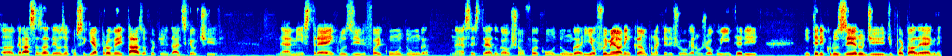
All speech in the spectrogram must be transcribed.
uh, graças a Deus, eu consegui aproveitar as oportunidades que eu tive. Né? A minha estreia, inclusive, foi com o Dunga, né? Essa estreia do Galchão foi com o Dunga e eu fui melhor em campo naquele jogo. Era um jogo Inter e, Inter e Cruzeiro de, de Porto Alegre,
